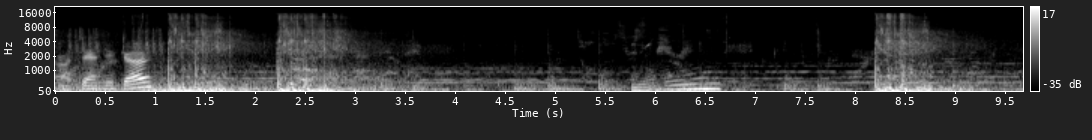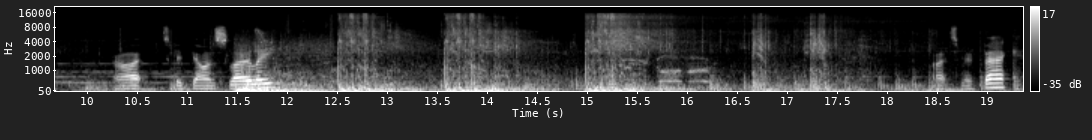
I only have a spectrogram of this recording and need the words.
Alright, down you go. Keep going slowly. Alright, let's move back.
